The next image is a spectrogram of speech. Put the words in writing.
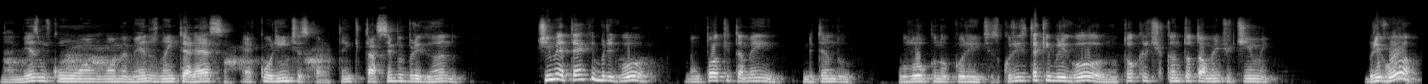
Né? Mesmo com um homem menos, não interessa. É Corinthians, cara. Tem que estar tá sempre brigando. Time até que brigou. Não tô aqui também metendo o louco no Corinthians. O Corinthians até que brigou. Não tô criticando totalmente o time. Brigou.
